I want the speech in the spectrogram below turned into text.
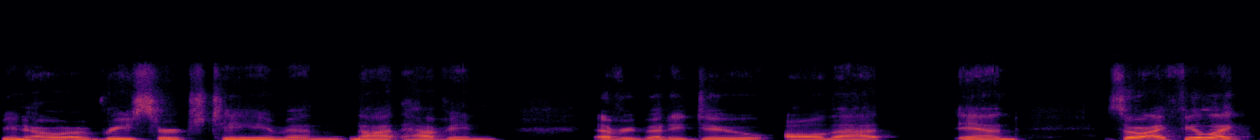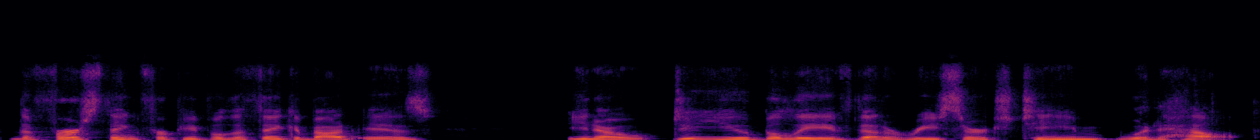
you know, a research team and not having everybody do all that. And so I feel like the first thing for people to think about is, you know, do you believe that a research team would help?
